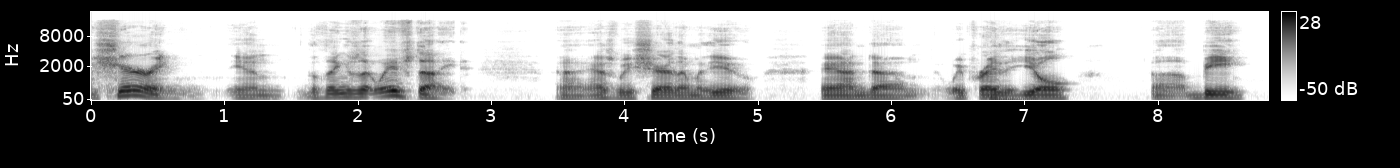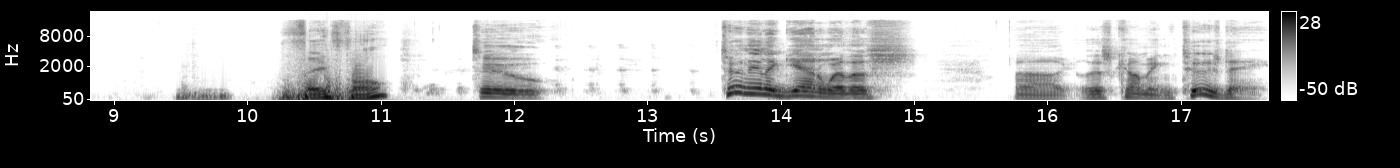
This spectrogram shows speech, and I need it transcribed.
sharing in the things that we've studied uh, as we share them with you. And um, we pray that you'll uh, be faithful to tune in again with us uh, this coming Tuesday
